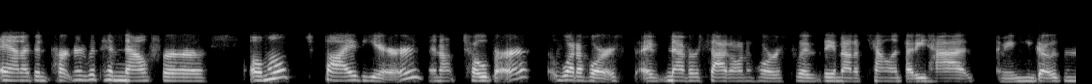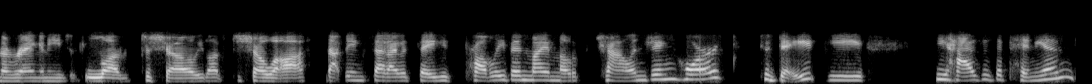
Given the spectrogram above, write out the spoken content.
And I've been partnered with him now for almost five years in October. What a horse. I've never sat on a horse with the amount of talent that he has. I mean, he goes in the ring and he just loves to show. He loves to show off. That being said, I would say he's probably been my most challenging horse to date. He he has his opinions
